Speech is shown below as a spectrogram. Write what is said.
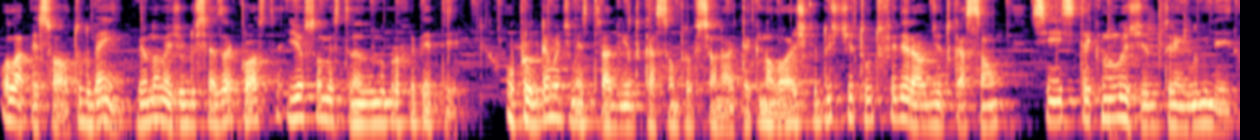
Olá pessoal, tudo bem? Meu nome é Júlio César Costa e eu sou mestrando no ProfEPT, o programa de mestrado em Educação Profissional e Tecnológica do Instituto Federal de Educação, Ciência e Tecnologia do Triângulo Mineiro,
